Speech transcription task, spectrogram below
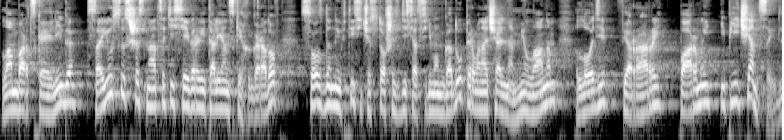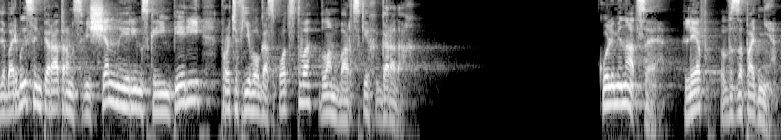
Ломбардская лига – союз из 16 североитальянских городов, созданный в 1167 году первоначально Миланом, Лоди, Феррарой, Пармой и Пьяченцей для борьбы с императором Священной Римской империи против его господства в ломбардских городах. Кульминация. Лев в западне.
